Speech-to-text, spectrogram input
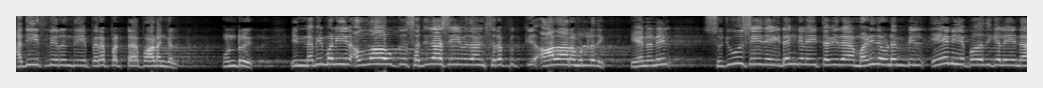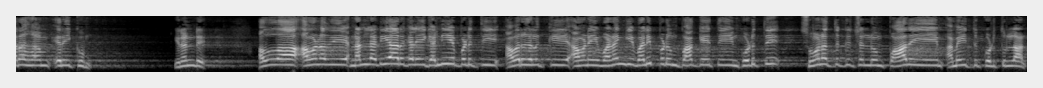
ஹதீஸிலிருந்து பெறப்பட்ட பாடங்கள். ஒன்று. இந்நபிமொழியில் அல்லாவுக்கு சஜிதா செய்வதன் சிறப்புக்கு ஆதாரம் உள்ளது ஏனெனில் சுஜூ செய்த இடங்களை தவிர மனித உடம்பில் ஏனைய பகுதிகளை நரகம் எரிக்கும். இரண்டு அல்லாஹ் அவனது நல்லடியார்களை கண்ணியப்படுத்தி அவர்களுக்கு அவனை வணங்கி வழிபடும் பாக்கியத்தையும் கொடுத்து சுவனத்துக்கு செல்லும் பாதையையும் அமைத்து கொடுத்துள்ளான்.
